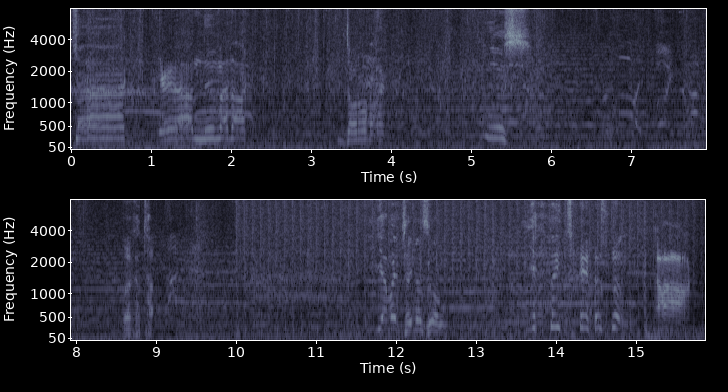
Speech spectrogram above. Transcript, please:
けーうわ沼だ泥だよしわかったやばいちゃいますよやばいちゃいますよああ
